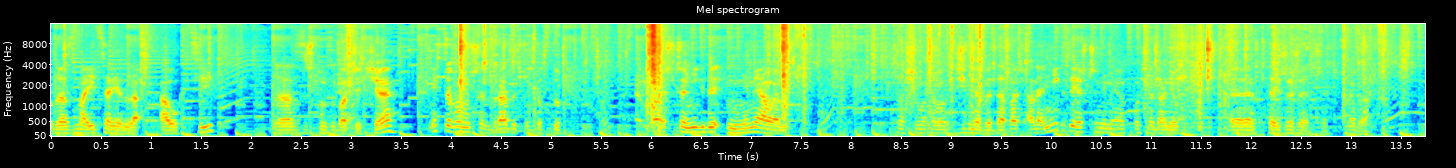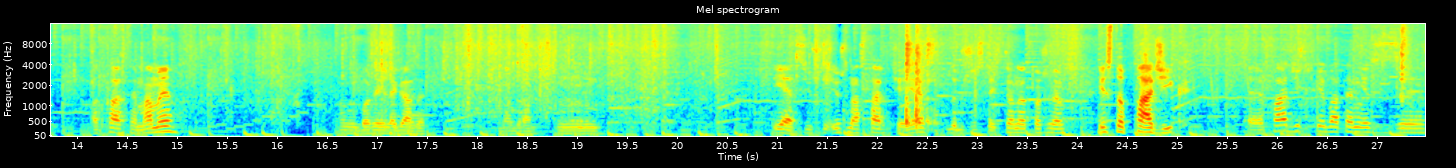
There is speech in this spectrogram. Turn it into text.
urozmaicenie dla aukcji. Zaraz zresztą zobaczycie. Nie chcę wam jeszcze zdradzać, po prostu bo jeszcze nigdy nie miałem to się może dziwne wydawać, ale nigdy jeszcze nie miałem w posiadaniu e, tejże rzeczy. Dobra. Otwarte mamy. O mój Boże, ile gazet. Dobra. Mm. Jest, już, już na starcie jest. Dobrze, że z tej strony otworzyłem. Jest to padzik. E, padzik chyba ten jest z,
